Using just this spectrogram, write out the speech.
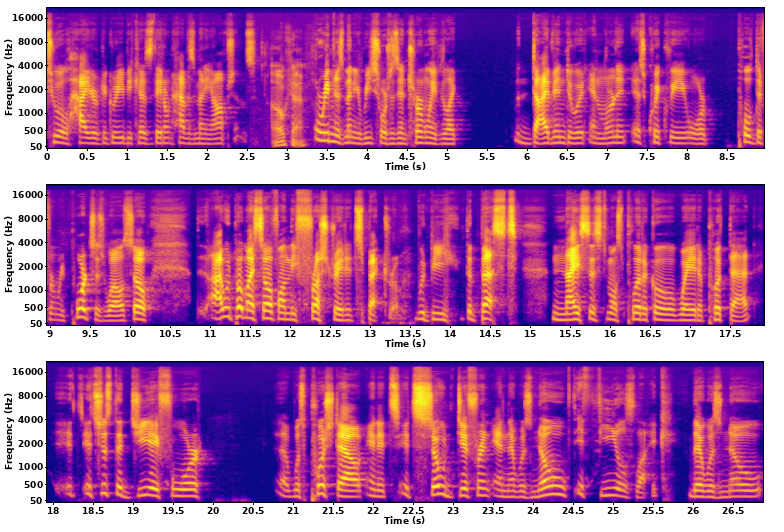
to a higher degree because they don't have as many options Okay. or even as many resources internally to like dive into it and learn it as quickly or pull different reports as well. So I would put myself on the frustrated spectrum would be the best, nicest, most political way to put that. It's it's just that GA4 uh, was pushed out and it's it's so different and there was no it feels like there was no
